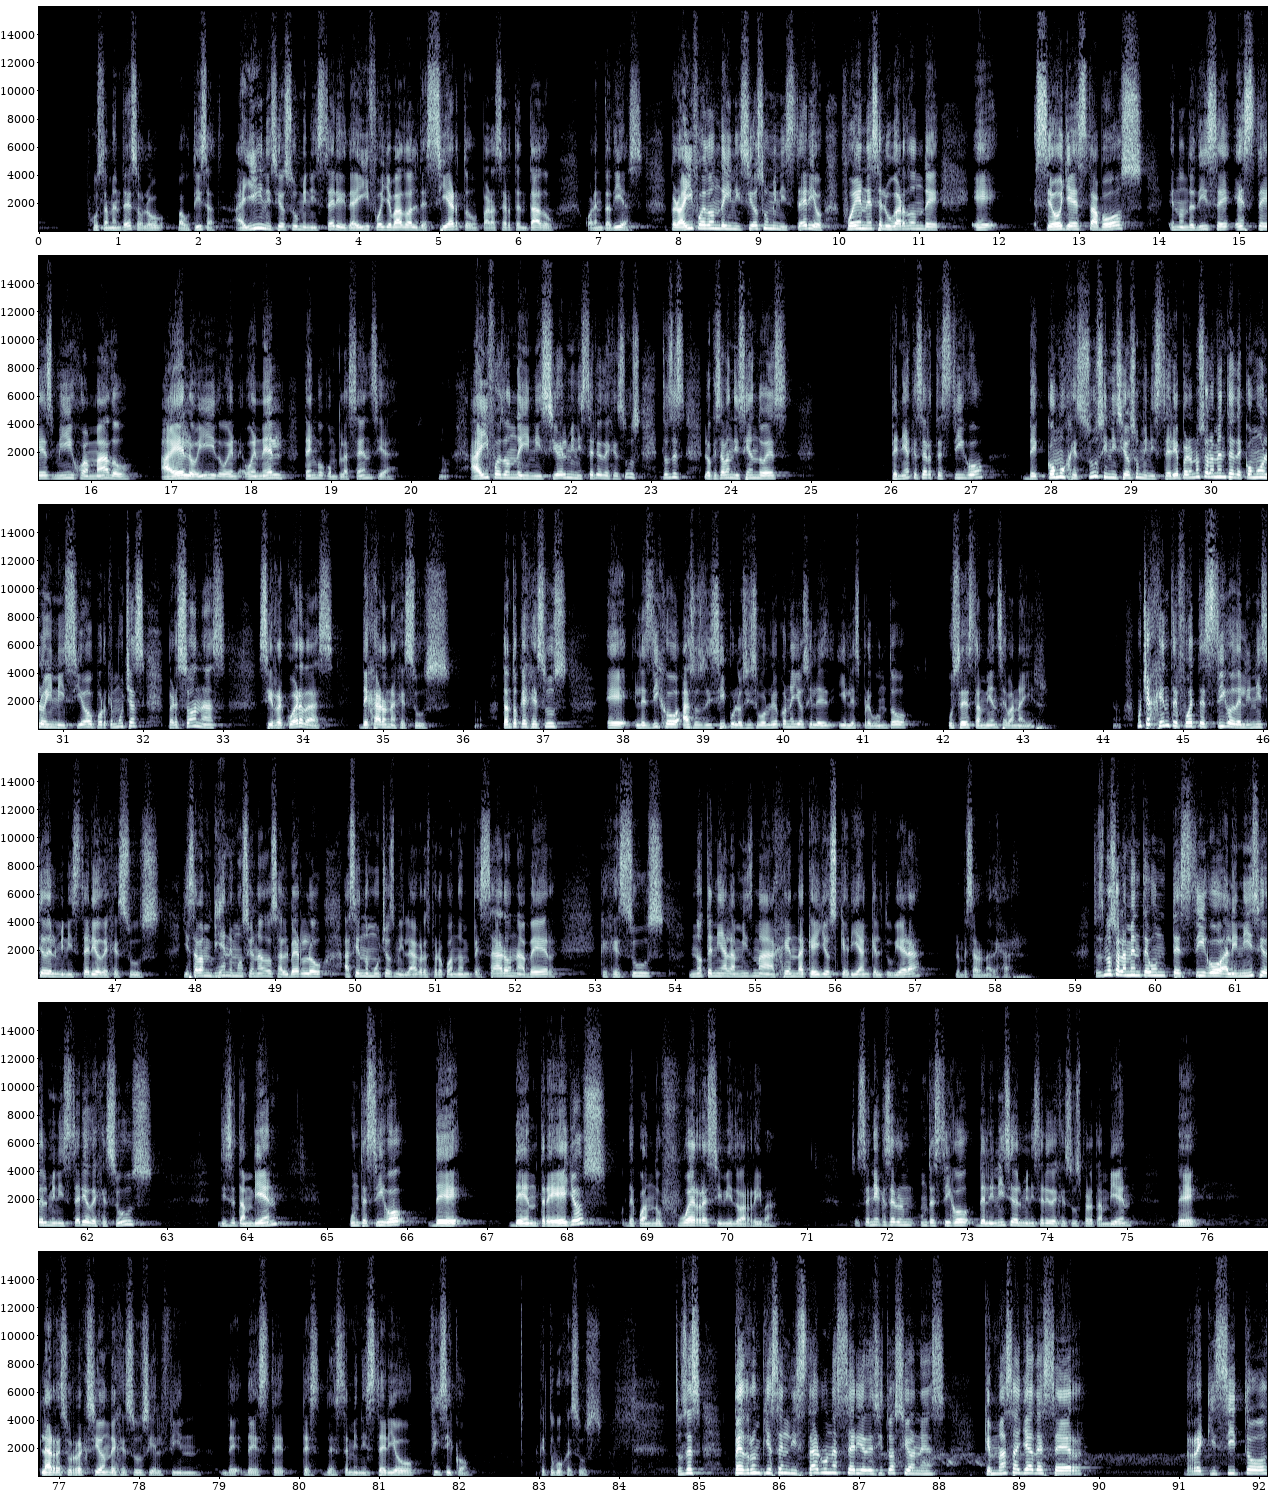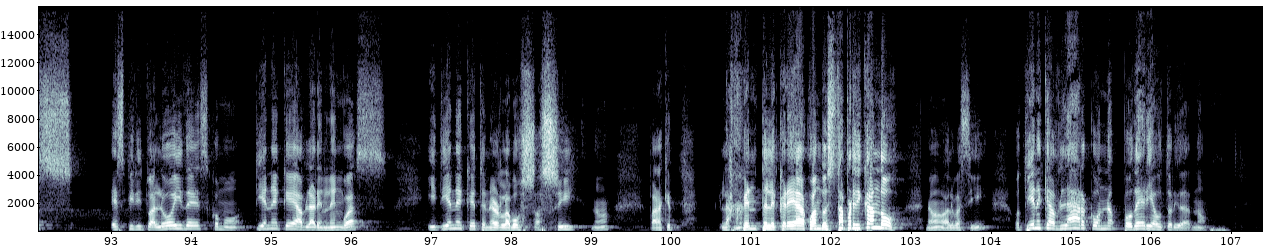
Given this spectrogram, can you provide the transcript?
justamente eso, lo bautiza. Allí inició su ministerio y de ahí fue llevado al desierto para ser tentado 40 días. Pero ahí fue donde inició su ministerio. Fue en ese lugar donde eh, se oye esta voz, en donde dice, este es mi Hijo amado, a Él oído, o en Él tengo complacencia. Ahí fue donde inició el ministerio de Jesús. Entonces, lo que estaban diciendo es, tenía que ser testigo de cómo Jesús inició su ministerio, pero no solamente de cómo lo inició, porque muchas personas, si recuerdas, dejaron a Jesús. Tanto que Jesús eh, les dijo a sus discípulos y se volvió con ellos y, y les preguntó, ¿ustedes también se van a ir? Mucha gente fue testigo del inicio del ministerio de Jesús, y estaban bien emocionados al verlo haciendo muchos milagros, pero cuando empezaron a ver que Jesús no tenía la misma agenda que ellos querían que él tuviera, lo empezaron a dejar. Entonces, no solamente un testigo al inicio del ministerio de Jesús, dice también un testigo de, de entre ellos, de cuando fue recibido arriba. Entonces tenía que ser un, testigo del inicio del ministerio de Jesús, pero también de la resurrección de Jesús y el fin de, este, de, este ministerio físico que tuvo Jesús. Entonces, Pedro empieza a enlistar una serie de situaciones que más allá de ser requisitos espiritualoides, como tiene que hablar en lenguas y tiene que tener la voz así, ¿no? Para que la gente le crea cuando está predicando, ¿no? Algo así o tiene que hablar con poder y autoridad. No,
